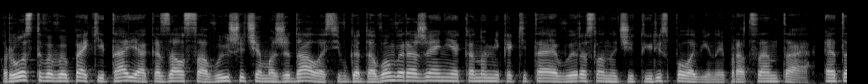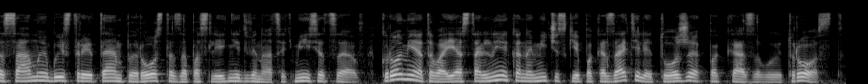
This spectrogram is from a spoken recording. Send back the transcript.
Рост ВВП Китая оказался выше, чем ожидалось. И в годовом выражении экономика Китая выросла на 4,5%. Это самые быстрые темпы роста за последние 12 месяцев. Кроме этого, и остальные экономические показатели тоже показывают рост.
